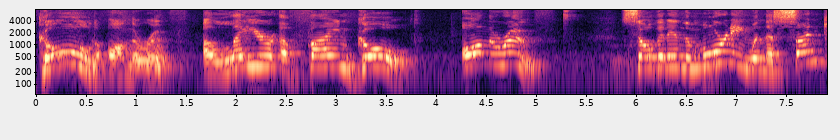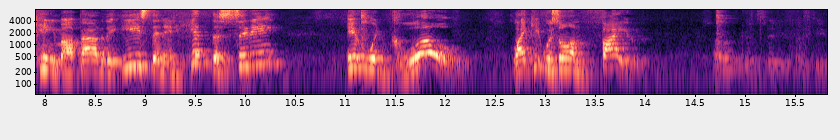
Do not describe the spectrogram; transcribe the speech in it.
gold on the roof, a layer of fine gold on the roof. So that in the morning, when the sun came up out of the east and it hit the city, it would glow like it was on fire. So a good city for thief.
